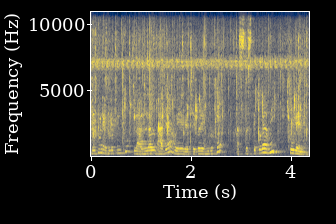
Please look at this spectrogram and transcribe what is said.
দেখুন, এগুলো কিন্তু লাল লাল ভাজা হয়ে গেছে। এবার এগুলোকে আস্তে আস্তে করে আমি তুলে নেব।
